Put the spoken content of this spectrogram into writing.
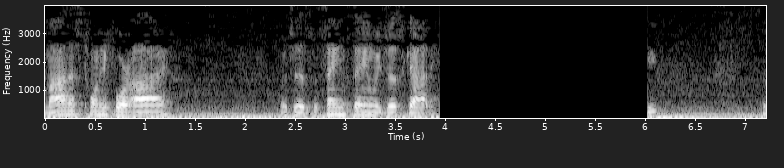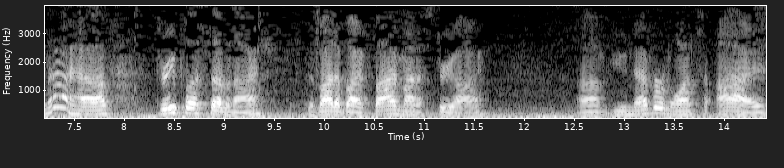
minus 24i, which is the same thing we just got. So now I have 3 plus 7i divided by 5 minus 3i. Um, you never want i's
